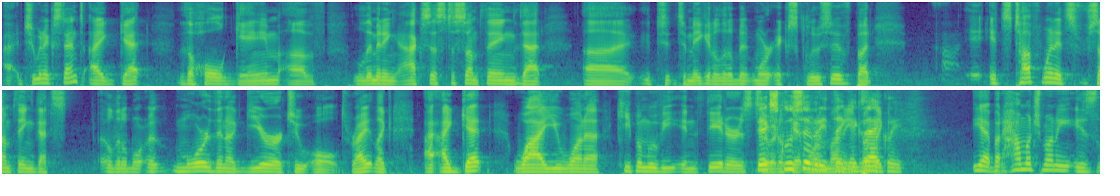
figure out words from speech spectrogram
I- to an extent, I get the whole game of limiting access to something that uh, to, to make it a little bit more exclusive. But it's tough when it's something that's a little more uh, more than a year or two old, right? Like I, I get why you want to keep a movie in theaters. The so it'll get more exclusivity money, thing, but, like, exactly. yeah, but how much money is,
